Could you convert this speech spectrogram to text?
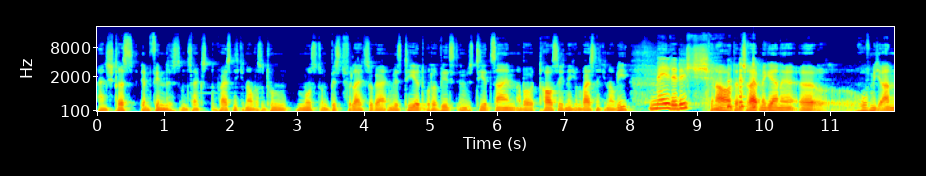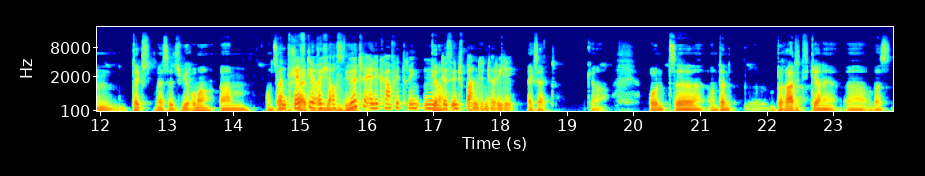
einen Stress empfindest und sagst, du weißt nicht genau, was du tun musst und bist vielleicht sogar investiert oder willst investiert sein, aber traust dich nicht und weißt nicht genau wie, Melde dich. Genau, dann schreib mir gerne, äh, ruf mich an, Textmessage, wie auch immer. Ähm, und sag Dann trefft ihr euch aufs virtuelle Kaffee trinken. Genau. Das entspannt in der Regel. Exakt, genau. Und, äh, und dann berate ich dich gerne, äh, was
